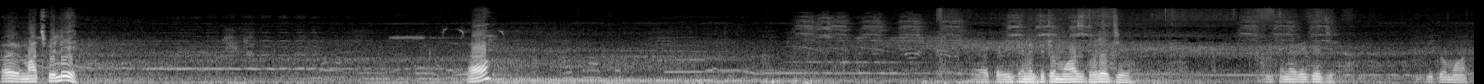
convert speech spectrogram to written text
ওই, মাছ পেলি? হ্যাঁ? এইখানে দুটো মাছ ধরেছে। এইখানে রেখেছে দুটো মাছ।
